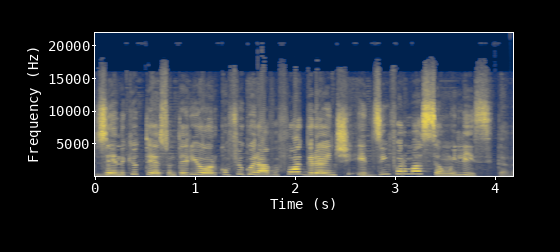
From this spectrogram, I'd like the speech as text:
dizendo que o texto anterior configurava flagrante e desinformação ilícita.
